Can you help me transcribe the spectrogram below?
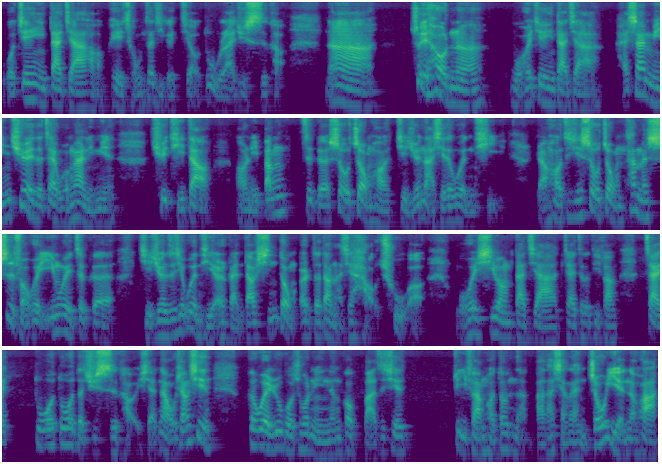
我建议大家哈，可以从这几个角度来去思考。那最后呢，我会建议大家还是要明确的在文案里面去提到哦，你帮这个受众哈解决哪些的问题，然后这些受众他们是否会因为这个解决这些问题而感到心动，而得到哪些好处啊？我会希望大家在这个地方再多多的去思考一下。那我相信各位，如果说你能够把这些地方哈都能把它想得很周延的话，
